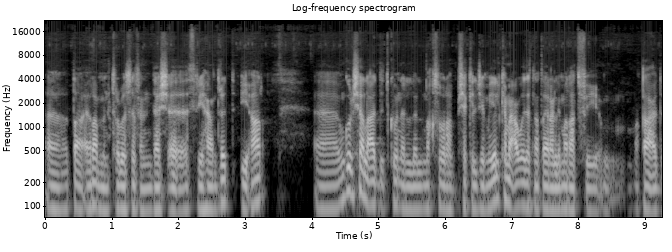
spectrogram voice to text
آه، طائرة من 777 300 اي ار ونقول إن شاء الله عاد تكون المقصورة بشكل جميل كما عودتنا طيران الامارات في مقاعد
